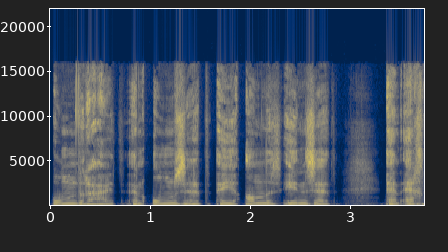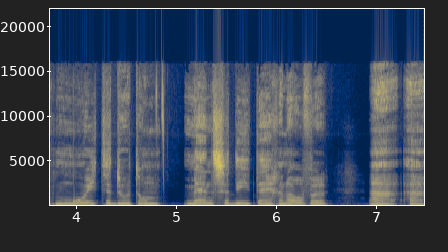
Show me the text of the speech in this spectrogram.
omdraait en omzet en je anders inzet en echt moeite doet om mensen die tegenover uh, uh,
